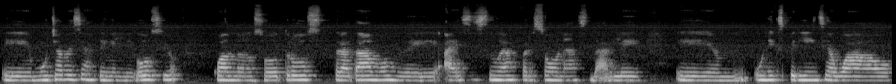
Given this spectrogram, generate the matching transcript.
eh, muchas veces hasta en el negocio, cuando nosotros tratamos de a esas nuevas personas darle eh, una experiencia wow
